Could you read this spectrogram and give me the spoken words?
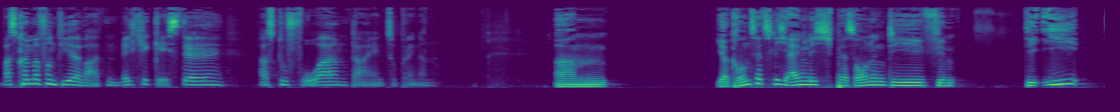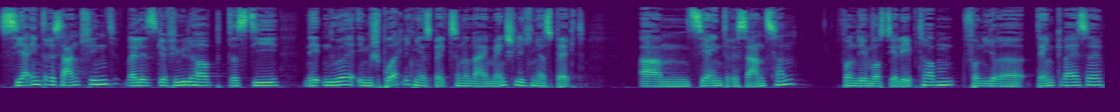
Was können wir von dir erwarten? Welche Gäste hast du vor, da einzubringen? Ähm, ja, grundsätzlich eigentlich Personen, die für die ich sehr interessant finde, weil ich das Gefühl habe, dass die nicht nur im sportlichen Aspekt, sondern auch im menschlichen Aspekt ähm, sehr interessant sind von dem, was die erlebt haben, von ihrer Denkweise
